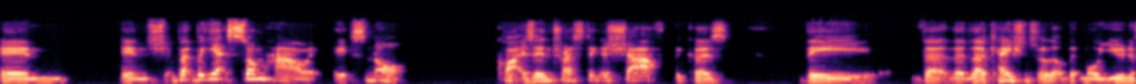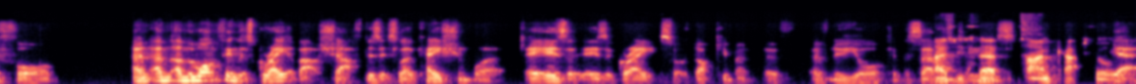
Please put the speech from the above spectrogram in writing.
in in, but but yet somehow it, it's not quite as interesting as Shaft because the the the locations are a little bit more uniform and, and and the one thing that's great about Shaft is its location work. It is it is a great sort of document of of New York in the As you seventies. said, time capsule. Yeah.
